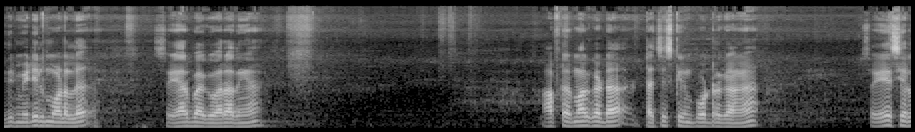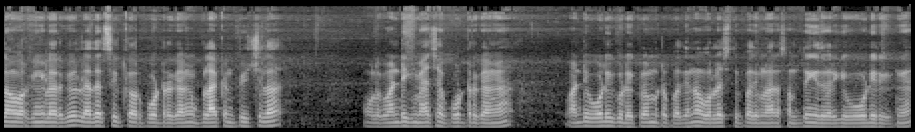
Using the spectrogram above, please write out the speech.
இது middle model so air bag வராதுங்க. ஆஃப்டர் மார்க்கெட்டாக டச் ஸ்க்ரீன் போட்டிருக்காங்க. ஸோ ஏசி எல்லாம் ஒர்க்கிங்கில் இருக்குது லெதர் சீட் கவர் போட்டிருக்காங்க. பிளாக் அண்ட் பீச்சில் உங்களுக்கு வண்டிக்கு மேட்சாக போட்டிருக்காங்க. வண்டி ஓடிக்கூடிய கிலோமீட்டர் பார்த்தீங்கன்னா ஒரு லட்சத்தி பதிமூணாயிரம் சம்திங் இது வரைக்கும் ஓடி இருக்குங்க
